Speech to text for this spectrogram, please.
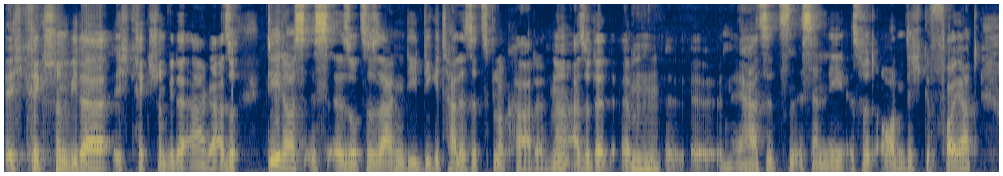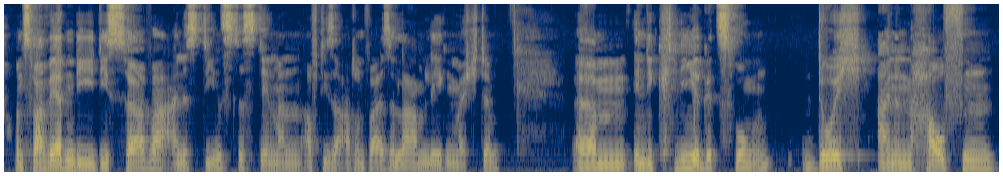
Ich krieg schon wieder, ich krieg schon wieder Ärger. Also DDoS ist äh, sozusagen die digitale Sitzblockade. Ne? Also der, ähm, mhm. äh, äh ja, Sitzen ist ja nee, es wird ordentlich gefeuert und zwar werden die die Server eines Dienstes, den man auf diese Art und Weise lahmlegen möchte, ähm, in die Knie gezwungen durch einen Haufen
